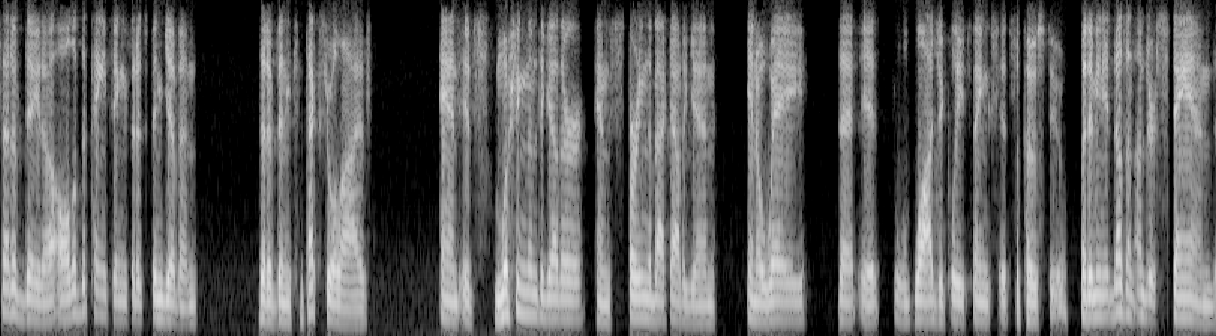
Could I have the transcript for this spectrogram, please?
set of data, all of the paintings that it's been given that have been contextualized, and it's mushing them together and spurting them back out again in a way that it logically thinks it's supposed to. But I mean, it doesn't understand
